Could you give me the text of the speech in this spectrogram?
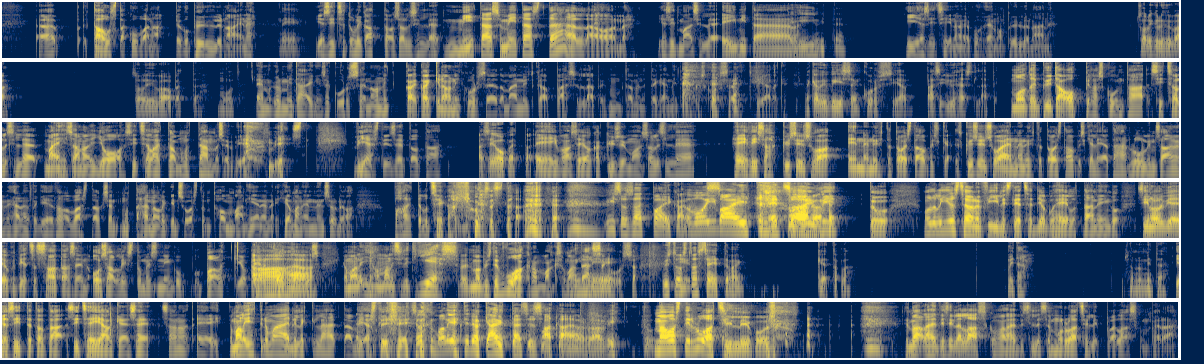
ö, taustakuvana joku pyllynainen. Niin. Ja sitten se tuli kattoon, se oli silleen, että mitäs, mitäs täällä on? Ja sitten mä olin silleen, ei mitään. Ei mitään. Ja sitten siinä on joku hieman pyllynainen. Se oli kyllä hyvä. Se oli hyvä opettaja muuten. En mä kyllä mitään ikin se kursseja. On niitä, ka- kaikki ne on niitä kursseja, joita mä en nytkään ole päässyt läpi. Mun pitää mennä tekemään niitä ykköskursseja vittu vieläkin. Mä kävin viisen kurssia ja pääsin yhdestä läpi. Multa ei pyytää oppilaskuntaa, sit se oli silleen, mä eihin sanoa joo, sit se laittaa mulle tämmöisen vie- viesti, viestin se tota, Ai se opettaja. ei vaan se, joka kysyi mua, se oli silleen, hei Visa, kysyn sua ennen yhtä toista opiskelijaa, kysyn sua ennen yhtä toista opiskelijaa tähän, luulin saaneni häneltä kieltävän vastauksen, mutta hän olikin suostunut hommaan hieman, hieman ennen sinua. Pahoittelut sekaannuksesta. Viisa sä saat paikan. Voi- Saik, et saanut. vittu. Mulla tuli just sellainen fiilis, tiiätkö, että joku heiluttaa, niinku, siinä oli vielä joku tiiätkö, sen osallistumis niinku, palkkio per Aa. kokous. Ja mä olin ihan, mä olin silleen, että jes, että mä pystyn vuokran maksamaan Niin, tässä niin. kuussa. Pystyi ostaa seitsemän ketalla. Mitä? Sano mitä. Ja sitten tota, sit sen jälkeen se sanoi, että ei. Ja mä olin ehtinyt mun äidillekin lähettää viestiä. Mä olin ehtinyt jo käyttää sen 100 euroa, vittu. mä ostin Ruotsin liput. Mä lähetin sille laskun. Mä lähetin sille sen mun Ruotsin lippujen laskun perään.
